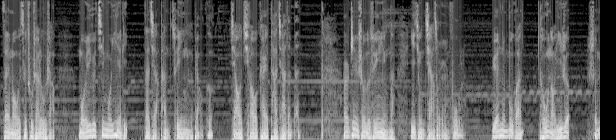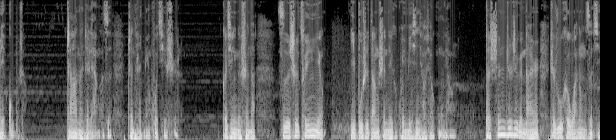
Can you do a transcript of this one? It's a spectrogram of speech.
在某一次出差路上，某一个寂寞夜里，他假扮崔莺莺的表哥。想要敲开他家的门，而这时候的崔莺莺呢，已经嫁作人妇了。元稹不管，头脑一热，什么也顾不上。渣男这两个字真的是名副其实了。可庆幸的是呢，此时崔莺莺已不是当时那个鬼迷心窍小姑娘了。她深知这个男人是如何玩弄自己，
